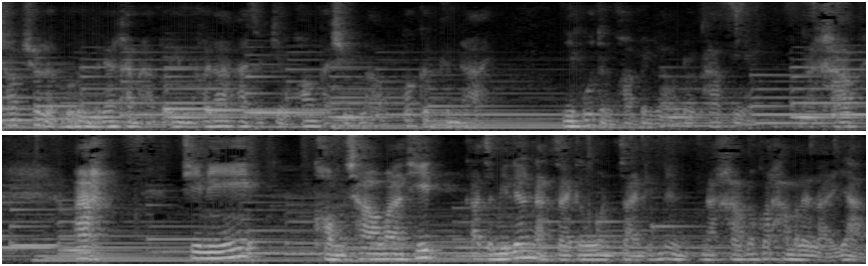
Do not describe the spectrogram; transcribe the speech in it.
ชอบช่วยเหลือคนอื่นแต่แก้ไขปัญหาตัวเองไม่ค่อยได้อาจจะเกี่ยวข้องกับชีวิตเราก็เกิดขึ้นได้ นี่พูดถึงความเป็นเราโดยภาพรวมนะครับอะทีนี้ของชาววันอาทิตย์อาจจะมีเรื่องหนักใจกังวลใจนิดนึงนะครับ แล้วก็ทำอะไรหลายอย่าง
